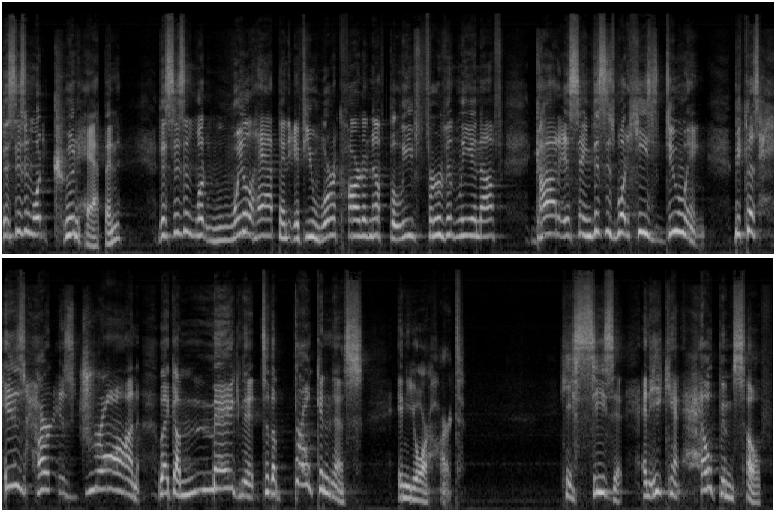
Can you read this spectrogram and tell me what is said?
This isn't what could happen. This isn't what will happen if you work hard enough, believe fervently enough. God is saying this is what He's doing because His heart is drawn like a magnet to the brokenness in your heart. He sees it and He can't help Himself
